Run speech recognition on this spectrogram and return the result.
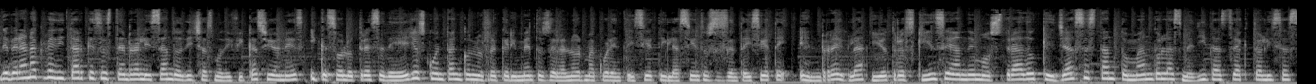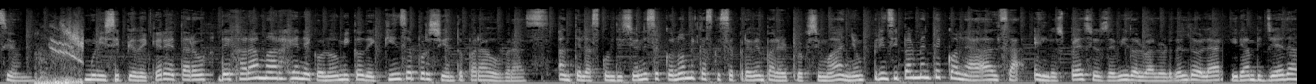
deberán acreditar que se estén realizando dichas modificaciones y que solo 13 de ellos cuentan con los requerimientos de la norma 47 y la 167 en regla y otros 15 han demostrado que ya se están tomando las medidas de actualización. Municipio de Querétaro dejará margen económico de 15% para obras. Ante las condiciones económicas que se prevén para el próximo año, principalmente con la alza en los precios debido al valor del dólar, Irán Villeda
